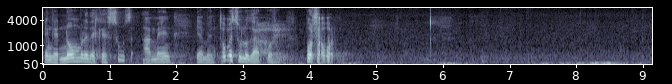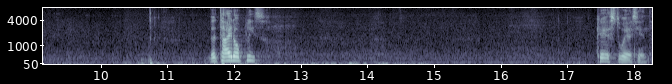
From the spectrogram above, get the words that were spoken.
en el nombre de Jesús. Amén y amén. Tome su lugar, por, por favor. The title, please. ¿Qué estoy haciendo?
